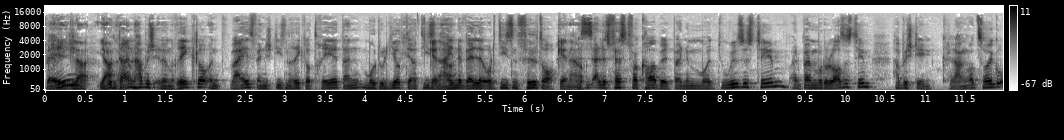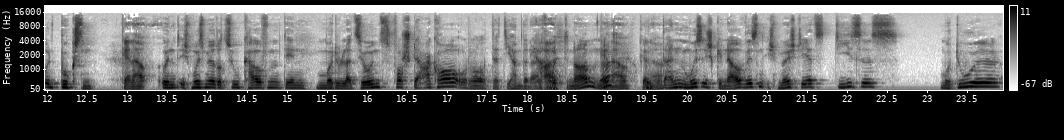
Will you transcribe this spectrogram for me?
Wellen Regler, ja, und dann ja. habe ich einen Regler und weiß, wenn ich diesen Regler drehe, dann moduliert der diese genau. eine Welle oder diesen Filter. Genau. Das ist alles fest verkabelt. Bei einem Modulsystem, also beim Modularsystem, habe ich den Klangerzeuger und Buchsen. Genau. Und ich muss mir dazu kaufen den Modulationsverstärker oder die haben dann einen ja, verrückten Namen. Ne? Genau, genau. Und dann muss ich genau wissen, ich möchte jetzt dieses Modul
